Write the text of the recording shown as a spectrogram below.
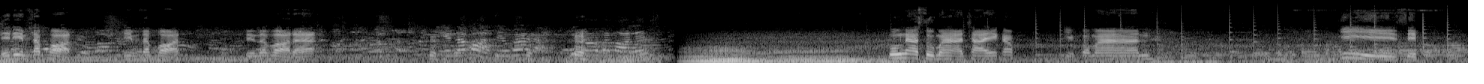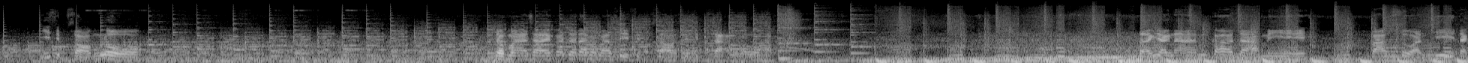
นี่ทีมซัพพอร์ตทีมซัพพอร์ตทีมซัพพอร์ตนะฮะกินแล้วบอดซิลมากอะเราตลอดเลยมุ่งหน้าสู่มหาชัยครับ อีกประมาณ 20 22 โล จบมหาชัยก็จะได้ประมาณ 42 43โลครับหลังจากนั้นก็จะมีบางส่วนที่จะ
